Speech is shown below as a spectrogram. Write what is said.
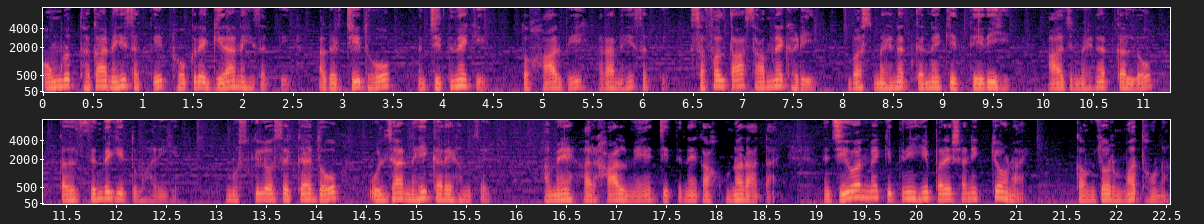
उम्र थका नहीं सकती, ठोकरे गिरा नहीं सकती। अगर जीत हो जीतने की तो हार भी हरा नहीं सकती। सफलता सामने खड़ी, बस मेहनत करने की देरी है। आज मेहनत कर लो कल ज़िंदगी तुम्हारी है। मुश्किलों से कह दो, उलझा नहीं करे हमसे। हमें हर हाल में जीतने का हुनर आता है। जीवन में कितनी ही परेशानी क्यों ना आए? कमज़ोर मत होना,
